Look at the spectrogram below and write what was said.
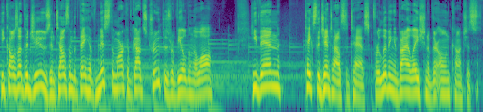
He calls out the Jews and tells them that they have missed the mark of God's truth as revealed in the law. He then takes the Gentiles to task for living in violation of their own conscience.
